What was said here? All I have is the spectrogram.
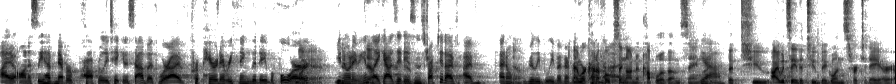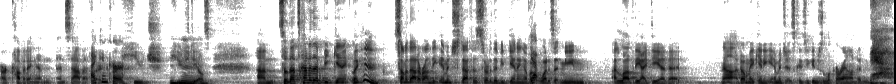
I honestly have never properly taken a Sabbath where I've prepared everything the day before. Right, yeah, yeah. You know Yeah. what I mean? Like as it is instructed, I've I've I don't really believe I've ever. and we're kind of that. focusing on a couple of them saying Yeah. like the two i would say the two big ones for today are, are coveting and, and sabbath I are, concur. are huge huge deals um, so that's kind of the beginning like some of that around the image stuff is sort of the beginning about Yep. what does it mean i love the idea that no don't make any images because you can just look around and Yeah.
